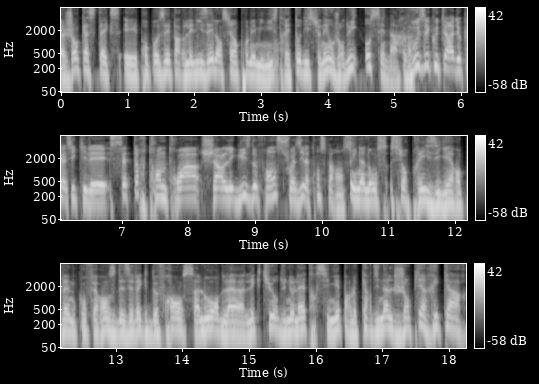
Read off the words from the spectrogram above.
Jean Castex est proposé par l'Elysée. L'ancien Premier ministre est auditionné aujourd'hui au Sénat. Vous écoutez Radio Classique, il est 7h33. Charles, l'Église de France choisit la transparence. Une annonce surprise hier en pleine conférence des évêques de France à Lourdes, la lecture d'une lettre signée par le cardinal Jean-Pierre Ricard.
